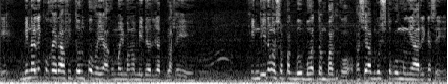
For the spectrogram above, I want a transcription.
I- binalik ko kay Rafi Tulpo kaya ako may mga medalya at plaque eh. Oo. Hindi naman sa pagbubuhat ng bangko kasi ang gusto kong mangyari kasi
